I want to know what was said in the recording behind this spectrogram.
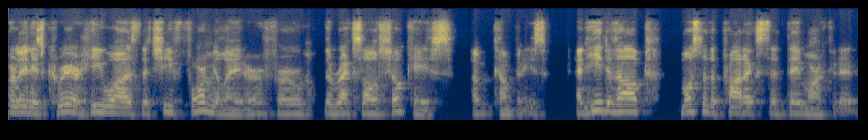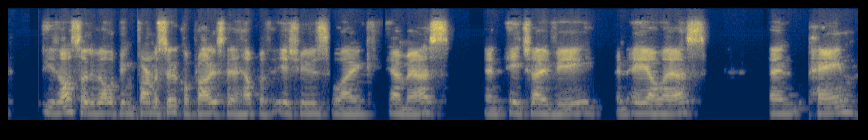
Early in his career, he was the chief formulator for the Rexall showcase of companies, and he developed most of the products that they marketed. He's also developing pharmaceutical products that help with issues like MS and HIV and ALS and pain.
